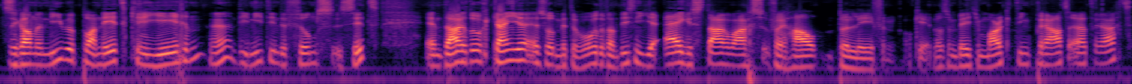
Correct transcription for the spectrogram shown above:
Ze gaan een nieuwe planeet creëren, hè, die niet in de films zit. En daardoor kan je, zo met de woorden van Disney, je eigen Star Wars verhaal beleven. Oké, okay, dat is een beetje marketingpraat uiteraard.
